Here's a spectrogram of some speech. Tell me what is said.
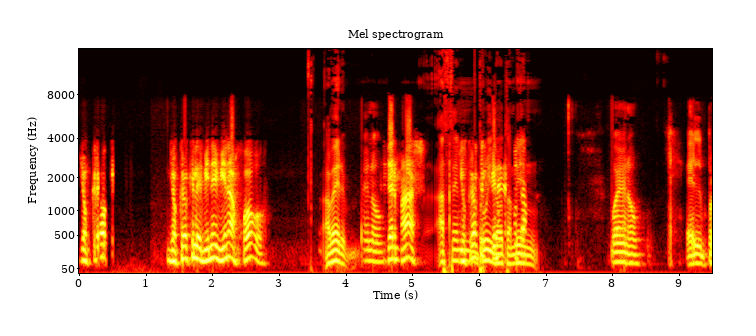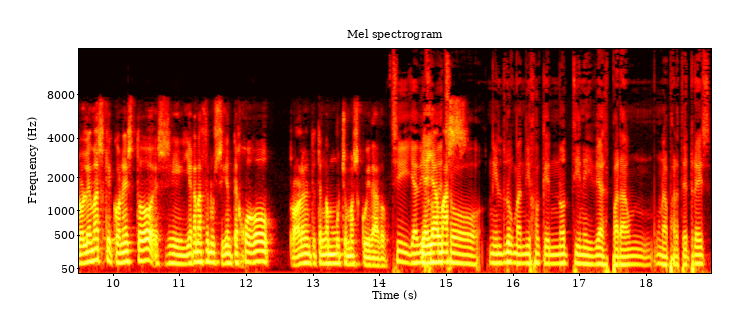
yo creo que yo creo que le viene bien al juego. A ver, Bueno, Vender más. Hacen Yo creo que ruido también. bueno. El problema es que con esto, si llegan a hacer un siguiente juego, probablemente tengan mucho más cuidado. Sí, ya dijo, haya de más- hecho, Neil Druckmann dijo que no tiene ideas para un- una parte 3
